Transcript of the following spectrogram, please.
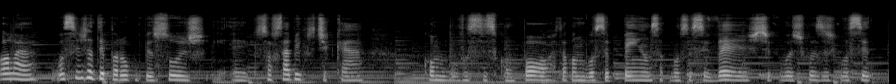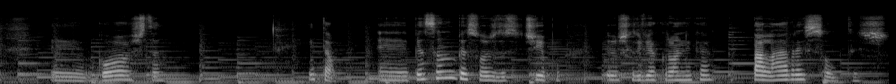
Olá, você já deparou com pessoas é, que só sabem criticar como você se comporta, como você pensa, como você se veste, as coisas que você é, gosta? Então, é, pensando em pessoas desse tipo, eu escrevi a crônica Palavras Soltas.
